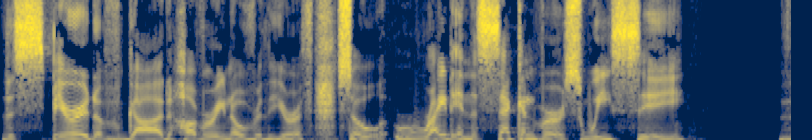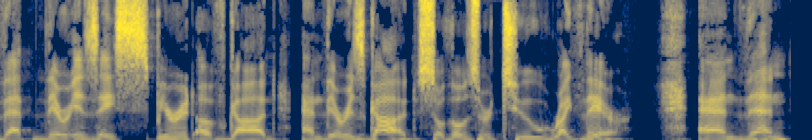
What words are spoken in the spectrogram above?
the spirit of God hovering over the earth. So right in the second verse we see that there is a spirit of God and there is God. So those are two right there. And then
